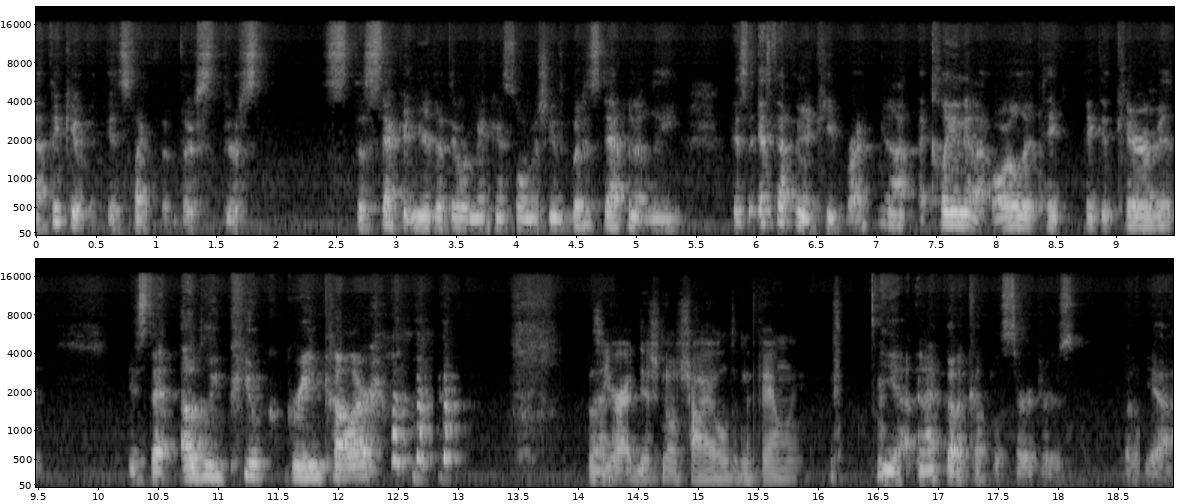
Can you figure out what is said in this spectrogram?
I think it, it's like the, there's there's the second year that they were making sewing machines, but it's definitely it's, it's definitely a keeper. You know, I clean it, I oil it, take take good care of it. It's that ugly puke green color. but, so your additional child in the family. yeah, and I've got a couple of surgeries, but yeah,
